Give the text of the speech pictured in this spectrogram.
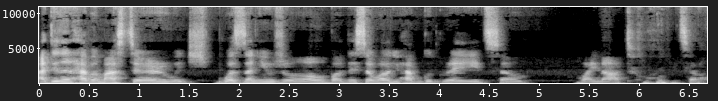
I didn't have a master, which was unusual, but they said, well, you have good grades. So why not? so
